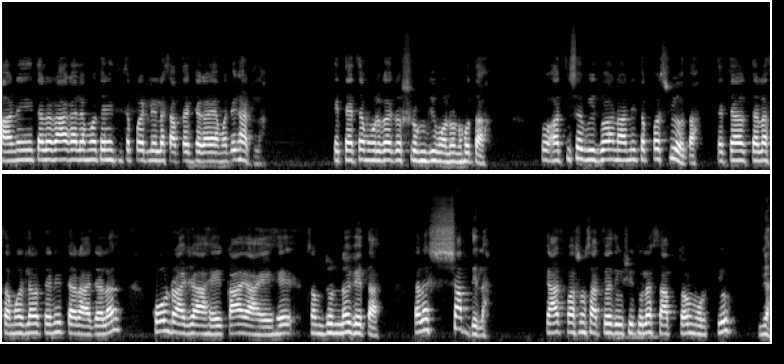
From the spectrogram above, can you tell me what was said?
आणि त्याला राग आल्यामुळे त्याने तिथं पडलेला साप त्यांच्या गळ्यामध्ये घातला. ते त्याचा मुलगा जो शृंगी म्हणून होता तो अतिशय विद्वान आणि तपस्वी होता. त्याच्या त्याला समजल्यावर त्यांनी त्या राजाला कोण राजा आहे? काय आहे? हे समजून न घेता त्याला शाप दिला की आजपासून सातव्या दिवशी तुला साप चावून मृत्यू घ्या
